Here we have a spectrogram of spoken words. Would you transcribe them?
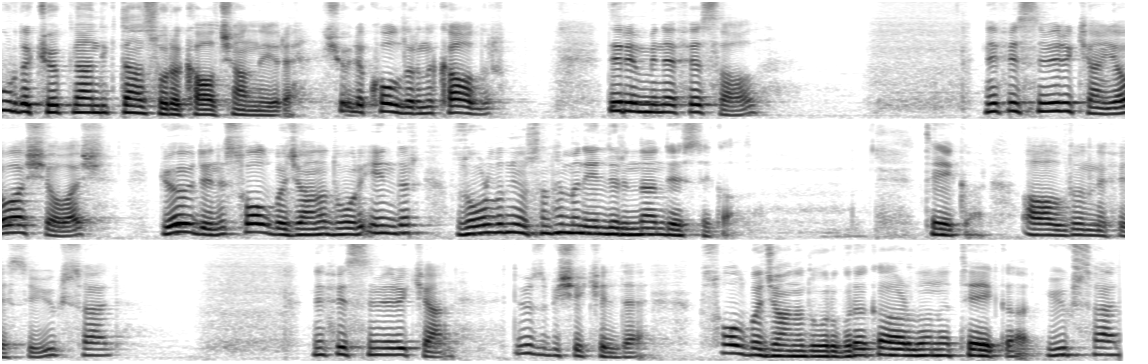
Burada köklendikten sonra kalçanlı yere şöyle kollarını kaldır. Derin bir nefes al. Nefesini verirken yavaş yavaş gövdeni sol bacağına doğru indir. Zorlanıyorsan hemen ellerinden destek al. Tekrar aldığın nefesi yüksel. Nefesini verirken düz bir şekilde Sol bacağına doğru bırak ağırlığını tekrar yüksel.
